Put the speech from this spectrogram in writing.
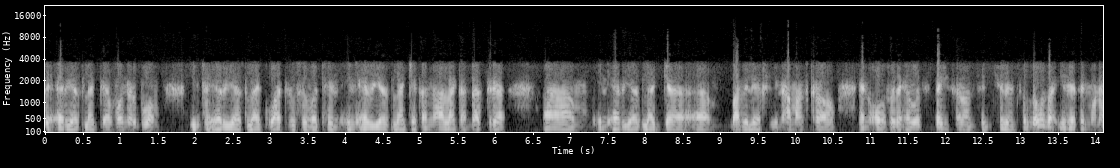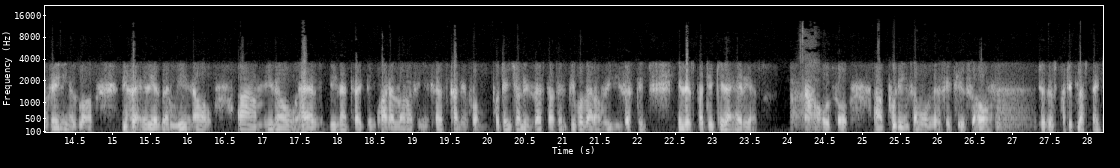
the areas like uh, into areas like Watloo Silverton, in areas like like Industria, um, in areas like uh, um, in Hammanskraal, and also the aerospace around Centurion. So those are areas in Monaveni as well. These are areas that we know, um, you know, has been attracting quite a lot of interest coming from potential investors and people that are already investing in this particular areas. Now also uh, putting some of the cities over to this particular space.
